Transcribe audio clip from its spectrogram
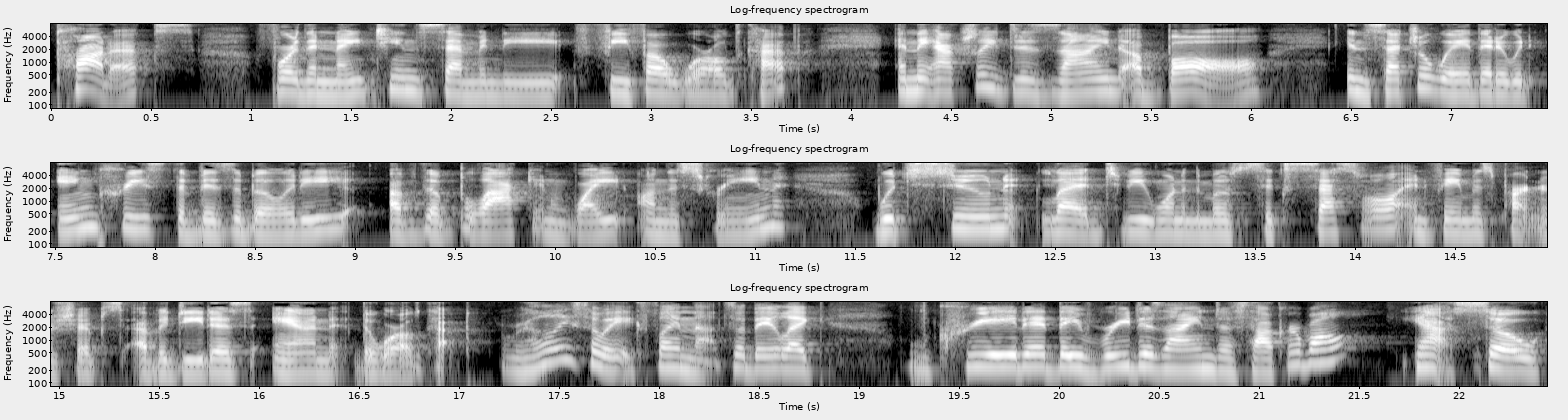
products for the 1970 FIFA World Cup. And they actually designed a ball in such a way that it would increase the visibility of the black and white on the screen, which soon led to be one of the most successful and famous partnerships of Adidas and the World Cup. really? So wait, explain that. So they like created, they redesigned a soccer ball? Yeah. So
